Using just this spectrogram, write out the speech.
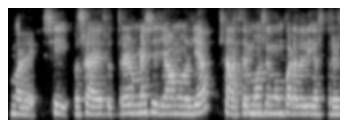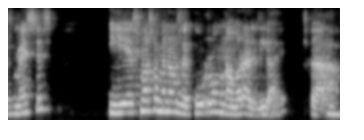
Vale, sí, o sea, eso, tres meses llevamos ya, o sea, hacemos en un par de días tres meses y es más o menos de curro una hora al día, ¿eh? O sea,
